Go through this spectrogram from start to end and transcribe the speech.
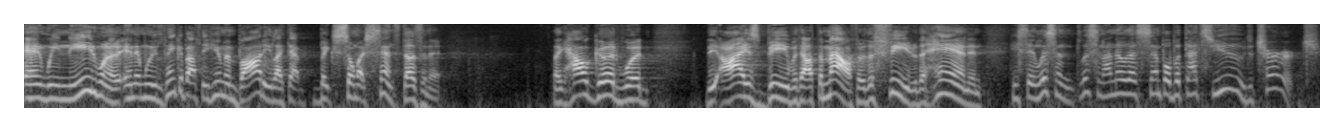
and we need one another. And when we think about the human body, like that makes so much sense, doesn't it? Like, how good would the eyes be without the mouth or the feet or the hand? And he's saying, listen, listen, I know that's simple, but that's you, the church.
